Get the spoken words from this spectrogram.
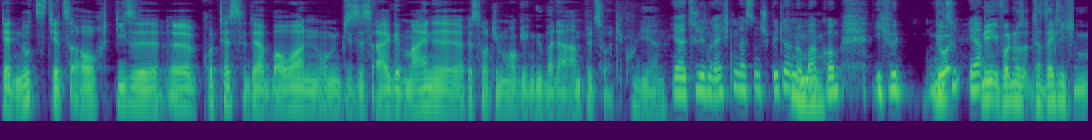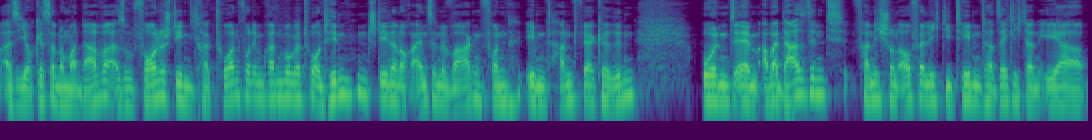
der nutzt jetzt auch diese äh, Proteste der Bauern, um dieses allgemeine Ressortiment gegenüber der Ampel zu artikulieren. Ja, zu den Rechten lass uns später mhm. nochmal kommen. Ich würde, ja. Nee, ich wollte nur tatsächlich, als ich auch gestern nochmal da war, also vorne stehen die Traktoren vor dem Brandenburger Tor und hinten stehen dann auch einzelne Wagen von eben Handwerkerinnen und ähm, aber da sind, fand ich schon auffällig, die Themen tatsächlich dann eher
